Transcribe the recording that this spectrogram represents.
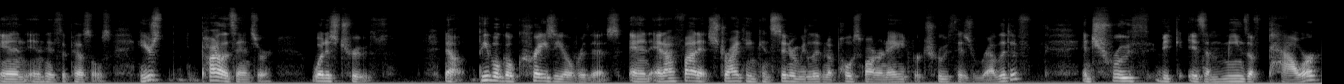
in, in his epistles. Here's Pilate's answer What is truth? Now, people go crazy over this, and, and I find it striking considering we live in a postmodern age where truth is relative and truth is a means of power.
